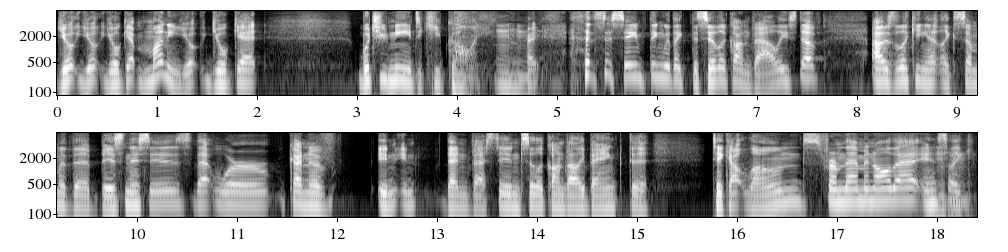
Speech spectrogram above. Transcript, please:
you'll you'll, you'll get money. You'll you'll get what you need to keep going Mm-hmm. right? It's the same thing with like the silicon valley stuff. I was looking at like some of the businesses that were kind of in in that invested in silicon valley bank to take out loans from them and all that. And it's Mhm. like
